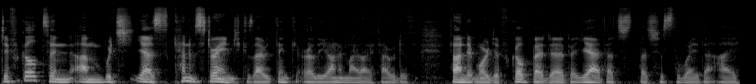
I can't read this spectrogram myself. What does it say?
difficult and um, which yeah is kind of strange because I would think early on in my life I would have found it more difficult but uh, but yeah that's that's just the way that I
